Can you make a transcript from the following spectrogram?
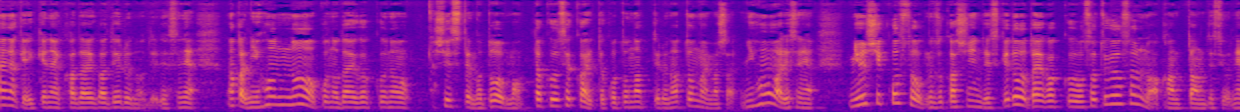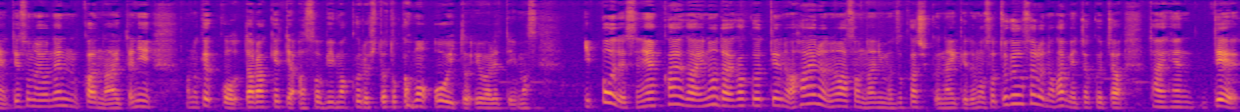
えなきゃいけない課題が出るのでですね。なんか日本のこの大学のシステムと全く世界って異なってるなと思いました。日本はですね入試こそ難しいんですけど大学を卒業するのは簡単ですよね。でその4年間の間にあの結構だらけて遊びまくる人とかも多いと言われています。一方ですね海外の大学っていうのは入るのはそんなに難しくないけども卒業するのがめちゃくちゃ大変で、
